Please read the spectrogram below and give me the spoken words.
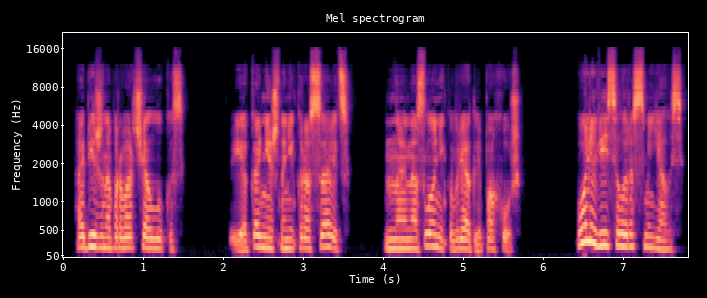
— обиженно проворчал Лукас. «Я, конечно, не красавец, но и на слоника вряд ли похож». Оля весело рассмеялась.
